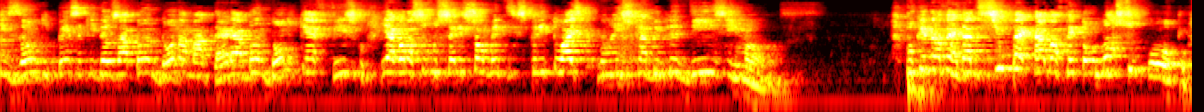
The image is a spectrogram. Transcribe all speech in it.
visão que pensa que Deus abandona a matéria, abandona o que é físico e agora somos seres somente espirituais. Não é isso que a Bíblia diz, irmão. Porque, na verdade, se o pecado afetou o nosso corpo,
